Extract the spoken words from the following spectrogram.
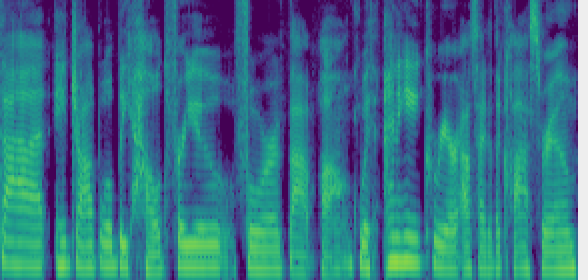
that a job will be held for you for that long with any career outside of the classroom.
